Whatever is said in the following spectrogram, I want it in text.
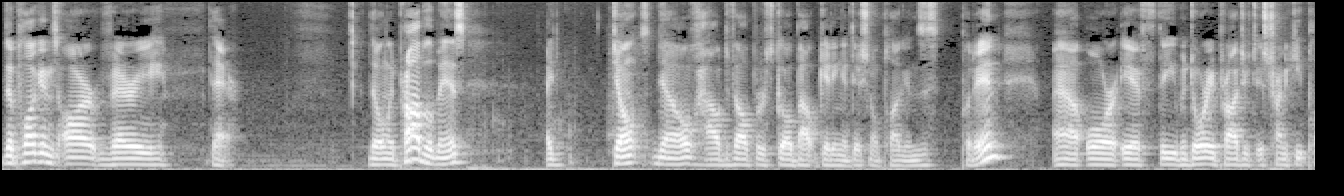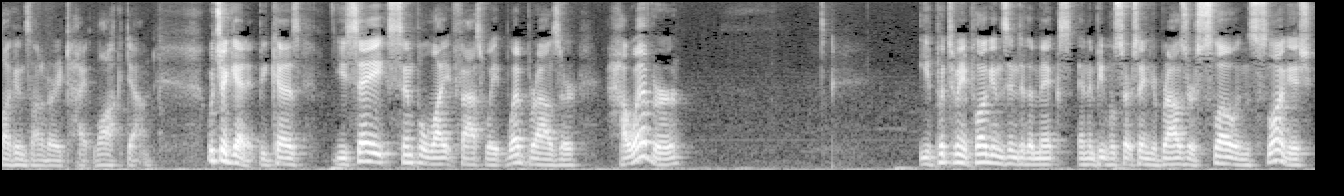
the plugins are very there. The only problem is don't know how developers go about getting additional plugins put in, uh, or if the Midori project is trying to keep plugins on a very tight lockdown. Which I get it because you say simple, light, fast weight web browser. However, you put too many plugins into the mix, and then people start saying your browser is slow and sluggish.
